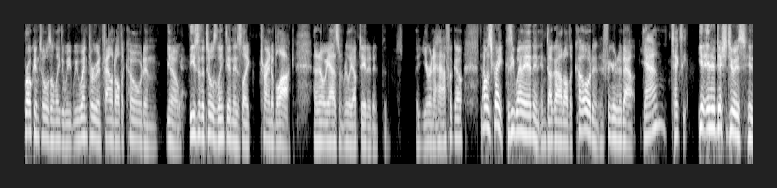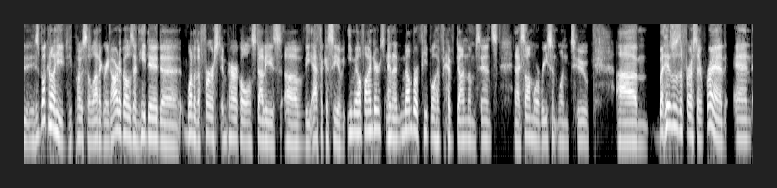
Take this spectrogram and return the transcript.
broken tools on LinkedIn. We we went through and found all the code and you know, yeah. these are the tools LinkedIn is like trying to block. I know he hasn't really updated it a year and a half ago. That was great because he went in and, and, dug out all the code and figured it out. Yeah, Texi. Yeah, in addition to his, his, his book and all, he, he posts a lot of great articles, and he did uh, one of the first empirical studies of the efficacy of email finders, and a number of people have, have done them since, and I saw a more recent one too. Um, but his was the first I've read, and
